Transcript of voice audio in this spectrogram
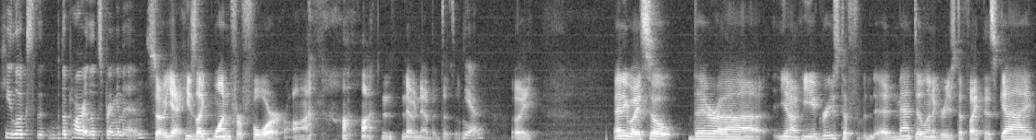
He looks the, the part. Let's bring him in." So yeah, he's like one for four on on no nepotism. Yeah. Oy. Anyway, so they're, uh, you know, he agrees to, uh, Matt Dillon agrees to fight this guy,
